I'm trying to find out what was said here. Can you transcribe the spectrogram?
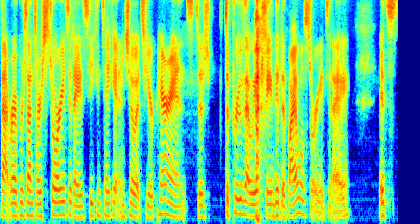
that represents our story today so you can take it and show it to your parents to to prove that we actually did a bible story today. It's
